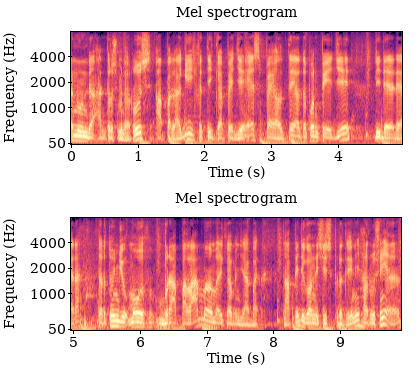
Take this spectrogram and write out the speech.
penundaan terus-menerus apalagi ketika PJS, PLT ataupun PJ di daerah-daerah tertunjuk mau berapa lama mereka menjabat. Tapi di kondisi seperti ini harusnya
